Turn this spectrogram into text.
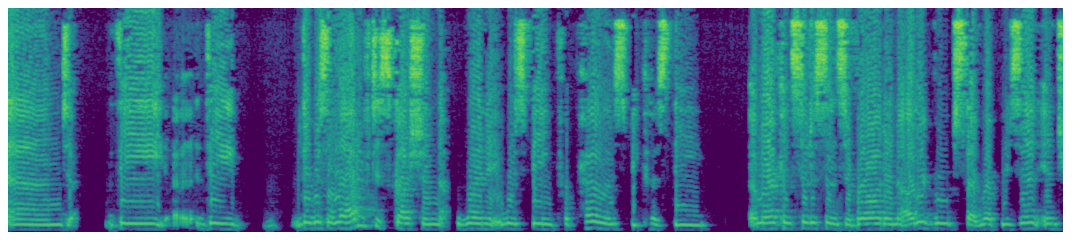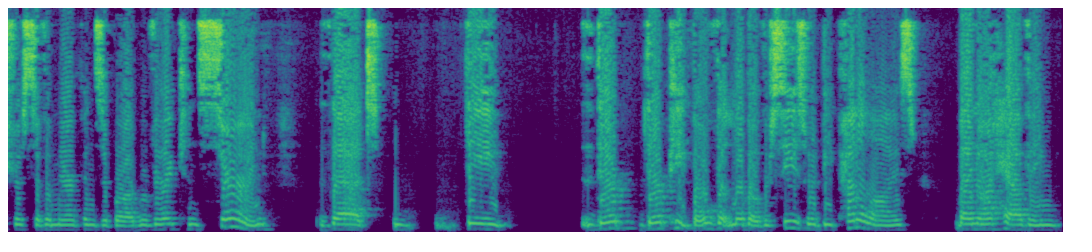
and the the there was a lot of discussion when it was being proposed because the American citizens abroad and other groups that represent interests of Americans abroad were very concerned that the their their people that live overseas would be penalized by not having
